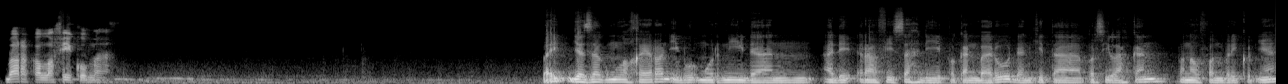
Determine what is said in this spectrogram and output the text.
Barakallahu fikuma. Baik, jazakumullah khairan Ibu Murni dan adik Rafisah di Pekanbaru dan kita persilahkan penelpon berikutnya.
